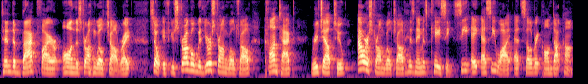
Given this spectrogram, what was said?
tend to backfire on the strong willed child, right? So if you struggle with your strong willed child, contact, reach out to our strong willed child. His name is Casey, C A S E Y, at celebratecalm.com.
